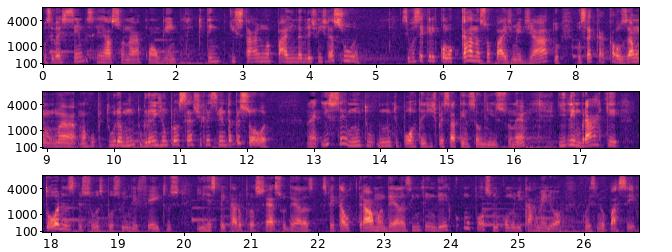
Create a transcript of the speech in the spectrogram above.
Você vai sempre se relacionar com alguém que tem que estar em uma página da vida diferente da sua. Se você querer colocar na sua de imediato, você vai causar uma, uma, uma ruptura muito grande no processo de crescimento da pessoa. Né? Isso é muito, muito importante a gente prestar atenção nisso. Né? E lembrar que todas as pessoas possuem defeitos e respeitar o processo delas, respeitar o trauma delas e entender como posso me comunicar melhor com esse meu parceiro.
